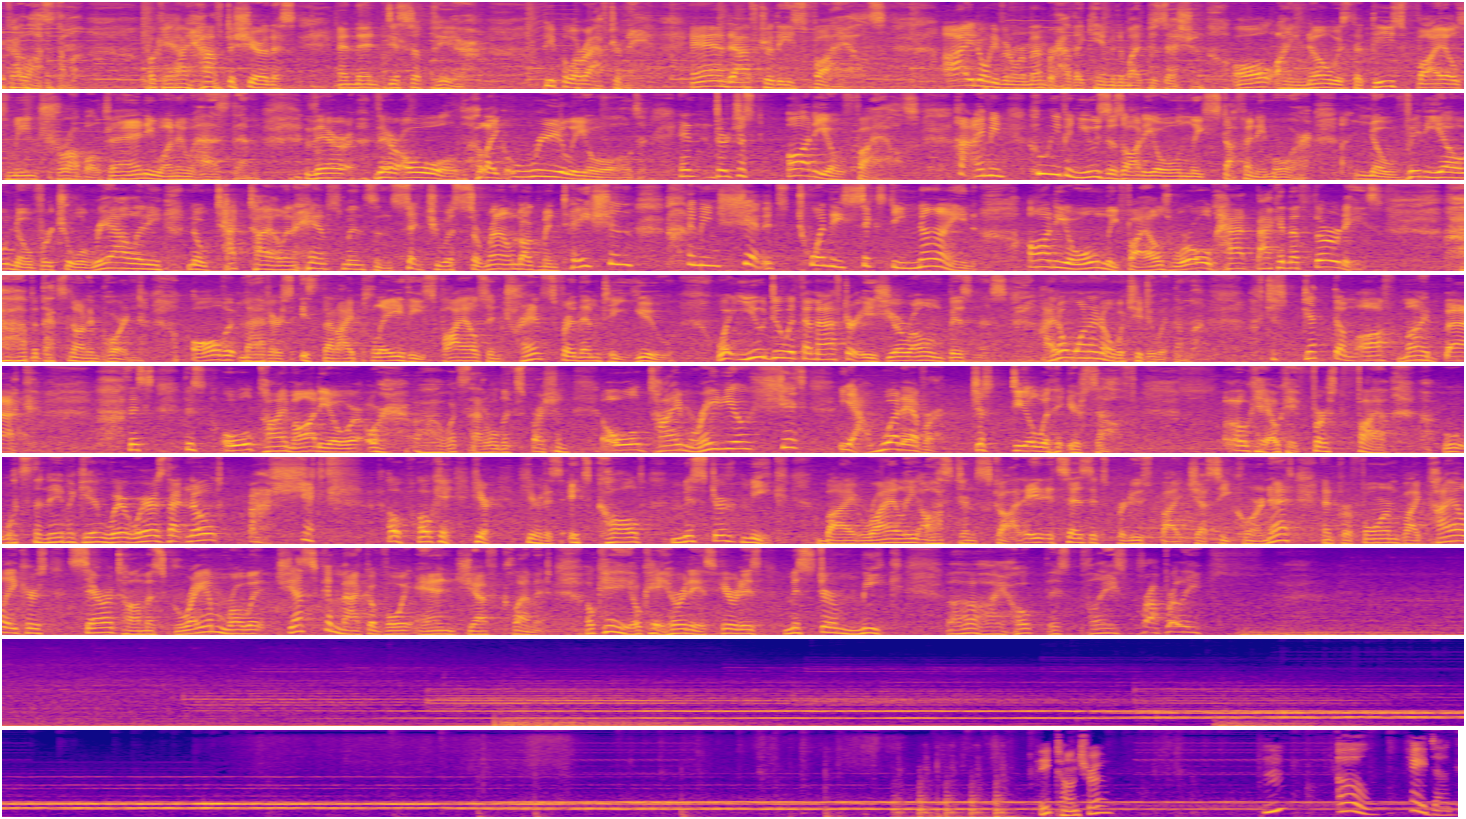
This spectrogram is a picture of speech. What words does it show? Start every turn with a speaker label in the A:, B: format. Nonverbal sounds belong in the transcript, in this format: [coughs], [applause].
A: I think I lost them. Okay, I have to share this and then disappear. People are after me and after these files. I don't even remember how they came into my possession. All I know is that these files mean trouble to anyone who has them. They're they're old, like really old, and they're just audio files. I mean, who even uses audio only stuff anymore? No video, no virtual reality, no tactile enhancements and sensuous surround augmentation? I mean, shit, it's 2069. Audio only files were old hat back in the 30s. [sighs] But that's not important. All that matters is that I play these files and transfer them to you. What you do with them after is your own business. I don't want to know what you do with them. Just get them off my back. This this old time audio or, or uh, what's that old expression? Old time radio shit? Yeah, whatever. Just deal with it yourself. Okay, okay. First file. What's the name again? Where where is that note? Ah, shit. Oh, okay. Here, here it is. It's called Mr. Meek by Riley Austin Scott. It, it, says it's produced by Jesse Cornett and performed by Kyle Akers, Sarah Thomas, Graham Rowat, Jessica McEvoy, and Jeff Clement. Okay, okay. Here it is. Here it is. Mr. Meek. Oh, I hope this plays properly.
B: Tantra?
C: Hmm? Oh, hey, Doug.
